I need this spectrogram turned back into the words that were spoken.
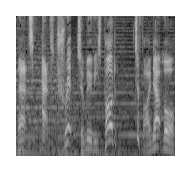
That's at Trip to Movies Pod to find out more.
